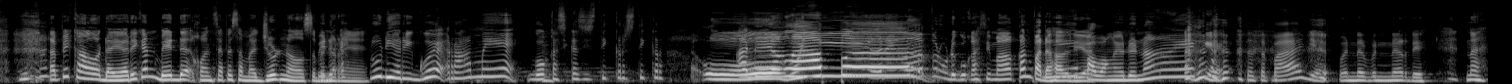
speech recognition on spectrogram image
Tapi kalau diary kan beda konsepnya sama journal Beda, sebenarnya. eh, lu diary gue rame. Gue kasih-kasih stiker-stiker. Oh, Ada yang lapar. Ada yang lapar udah gue kasih makan padahal Ih, dia. pawangnya udah naik ya. Tetep aja. Bener-bener deh. Nah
